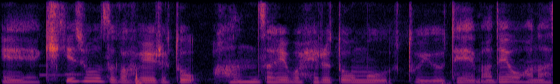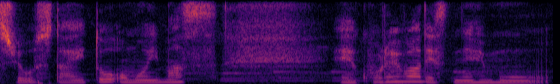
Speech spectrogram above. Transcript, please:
えー、聞き上手が増えると犯罪は減ると思うというテーマでお話をしたいと思います、えー、これはですねも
